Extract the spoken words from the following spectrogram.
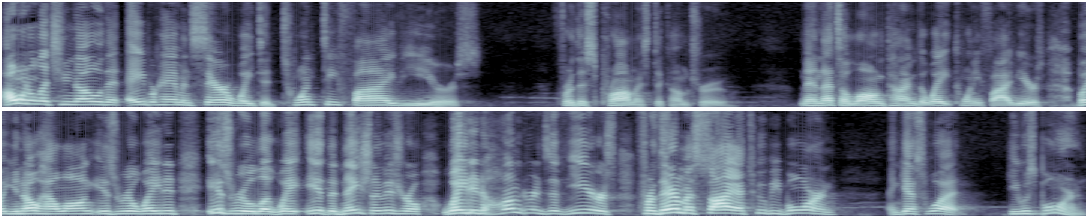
I want to let you know that Abraham and Sarah waited 25 years for this promise to come true. Man, that's a long time to wait 25 years. But you know how long Israel waited? Israel, the nation of Israel, waited hundreds of years for their Messiah to be born. And guess what? He was born.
